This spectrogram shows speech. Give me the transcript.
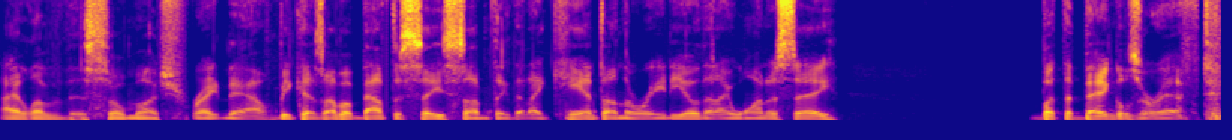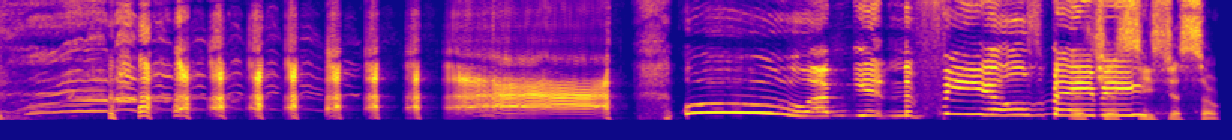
I love this so much right now because I'm about to say something that I can't on the radio that I want to say, but the Bengals are effed. I'm getting the feels, baby. It's just, he's just so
